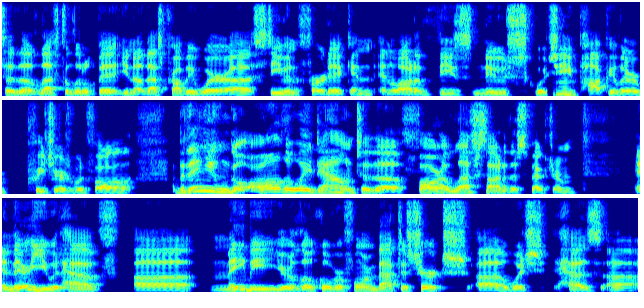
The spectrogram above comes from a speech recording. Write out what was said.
to the left a little bit. You know, that's probably where uh, Steven Furtick and, and a lot of these new squishy, mm. popular preachers would fall. But then you can go all the way down to the far left side of the spectrum. And there you would have uh, maybe your local Reformed Baptist church, uh, which has, uh,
